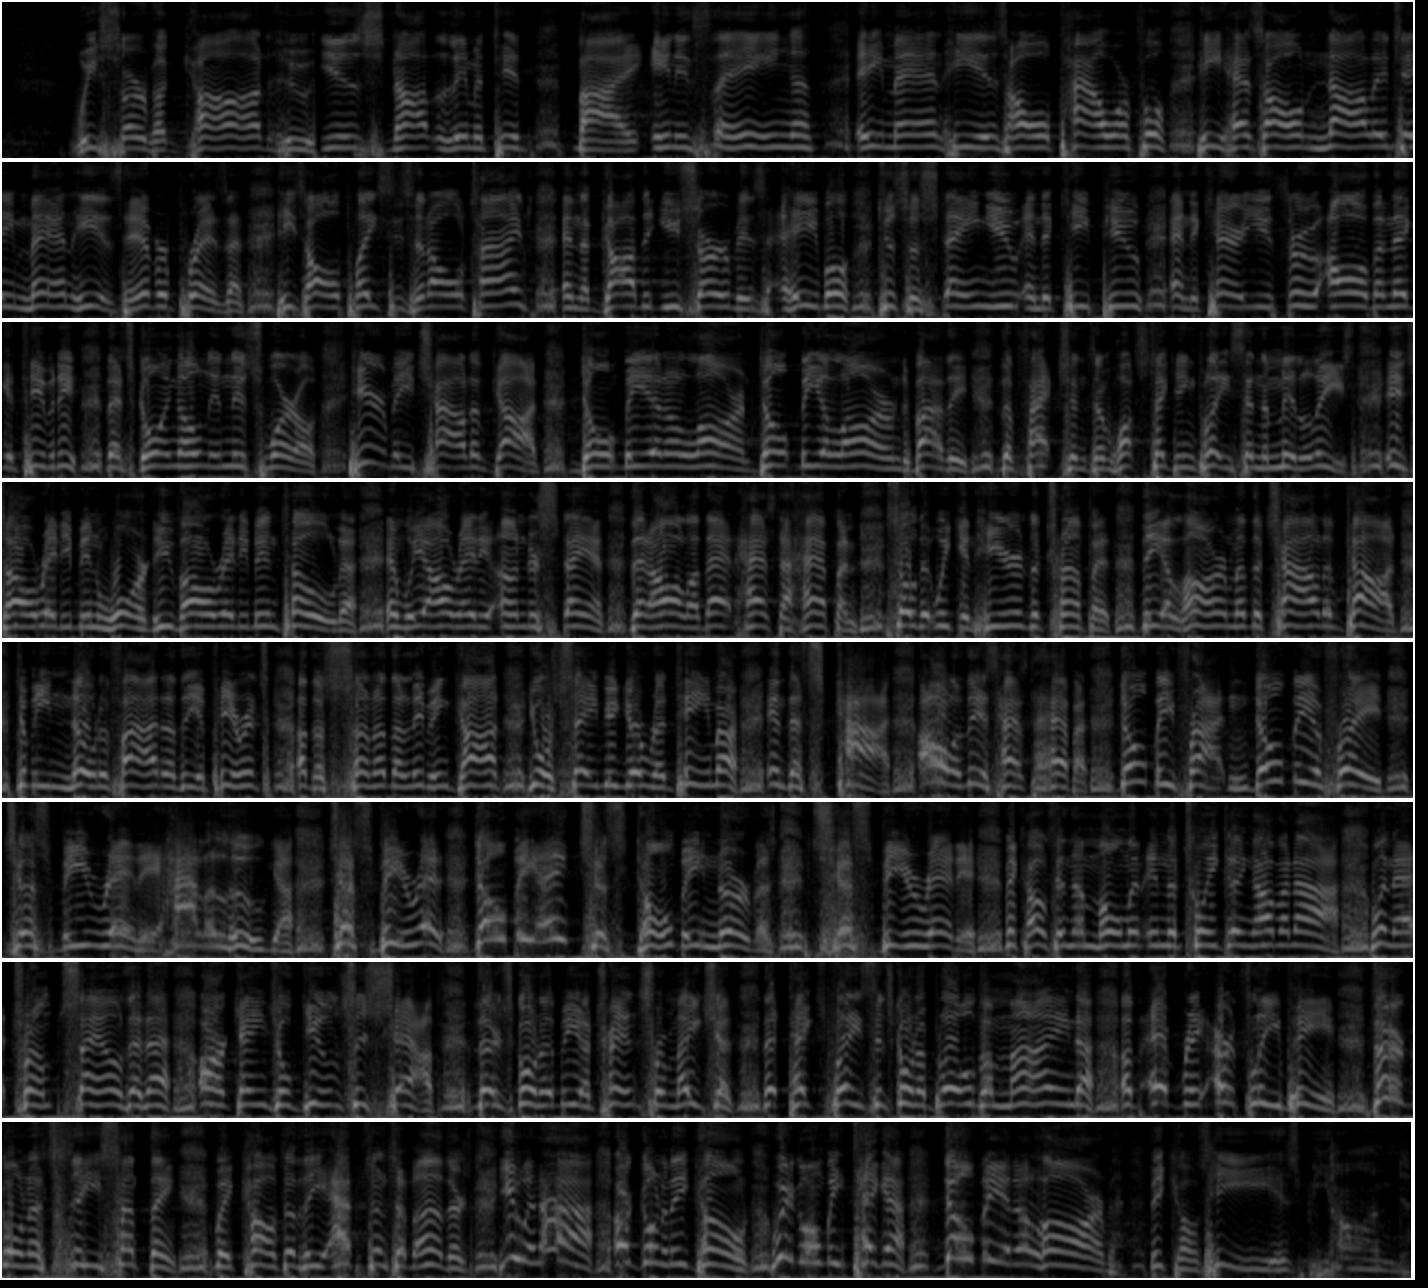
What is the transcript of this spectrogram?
we serve a God who is not limited by anything. Amen. He is all powerful. He has all knowledge. Amen. He is ever present. He's all places at all times. And the God that you serve is able to sustain you and to keep you and to carry you through all the negativity that's going on in this world. Hear me, child of God. Don't be an alarm. Don't be alarmed by the, the factions and what's taking place in the Middle East. It's already been warned. You've already been told old, uh, and we already understand that all of that has to happen so that we can hear the trumpet, the alarm of the child of God, to be notified of the appearance of the Son of the living God, your Savior, your Redeemer in the sky. All of this has to happen. Don't be frightened. Don't be afraid. Just be ready. Hallelujah. Just be ready. Don't be anxious. Don't be nervous. Just be ready. Because in the moment, in the twinkling of an eye, when that trump sounds and that archangel gives his shout, there's going to be a transformation that takes place. It's going to blow the mind of every earthly being. They're going to see something because of the absence of others. You and I are going to be gone. We're going to be taken out. Don't be an alarm because he is beyond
